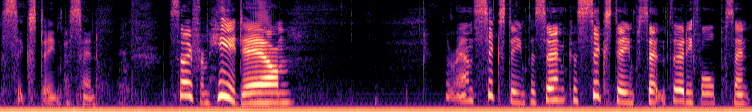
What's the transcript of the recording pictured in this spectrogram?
16%. So from here down, around 16% because 16% and 34%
